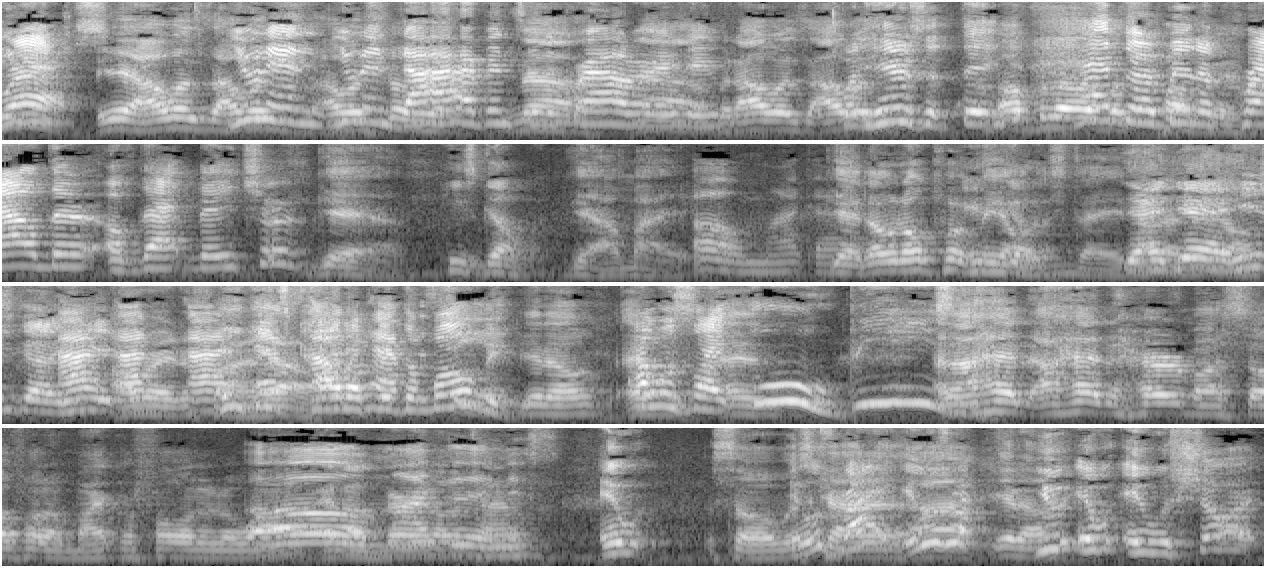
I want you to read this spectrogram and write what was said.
didn't- raps. yeah, I was. I You was, didn't- I you didn't dive into the crowd or nah, anything. But I was. I But here's the thing: had was there been a crowd there of that nature, Yeah, he's going. yeah, I might. Oh my god. yeah, don't don't put He's me going. on the stage. Yeah, I- yeah, you know, he's going. I, He, I, I'm ready to I, find he gets out. caught up would in the moment. You know, I was like, and- "Ooh, be easy." And I had I hadn't heard myself on a microphone in a while. Oh, in a oh very my long goodness. it, Time. So it it was, was kind right. of It was uh, right. You know, it, it was short.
